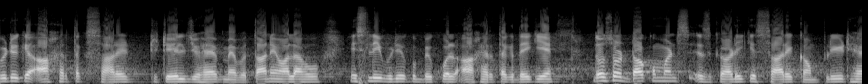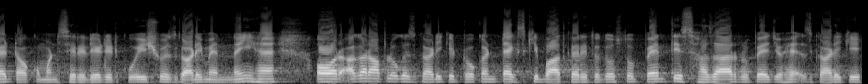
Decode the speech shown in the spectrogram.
वीडियो के आखिर तक सारे डिटेल जो है मैं बताने वाला हूँ, इसलिए वीडियो को बिल्कुल आखिर तक देखिए। दोस्तों, डॉक्यूमेंट्स इस गाड़ी के सारे कंप्लीट है। डॉक्यूमेंट से रिलेटेड कोई इशू इस गाड़ी में नहीं है। और अगर आप लोग इस गाड़ी के टोकन टैक्स की बात करें तो दोस्तों पैंतीस हज़ार रुपये जो है इस गाड़ी की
